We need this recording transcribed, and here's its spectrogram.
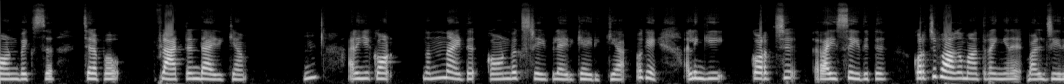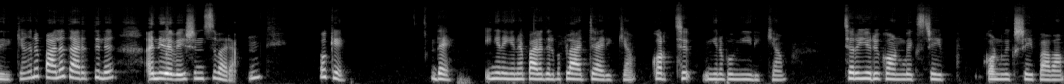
കോൺവെക്സ് ചിലപ്പോൾ ഫ്ലാറ്റൻഡ് ആയിരിക്കാം. അല്ലെങ്കിൽ കോൺ നന്നായിട്ട് കോൺവെക്സ് ഷേപ്പിലായിരിക്കാം ഇരിക്കുക. ഓക്കെ അല്ലെങ്കിൽ കുറച്ച് റൈസ് ചെയ്തിട്ട് കുറച്ച് ഭാഗം മാത്രം ഇങ്ങനെ ബൾജ് ചെയ്തിരിക്കുക. അങ്ങനെ പല തരത്തിൽ അതിന്റെ ഇലവേഷൻസ് വരാം ഓക്കെ അതെ ഇങ്ങനെ ഇങ്ങനെ പല ചിലപ്പോൾ ഫ്ലാറ്റ് ആയിരിക്കാം. കുറച്ച് ഇങ്ങനെ പൊങ്ങിയിരിക്കാം. ചെറിയൊരു കോൺവെക്സ് ഷേപ്പ് കോൺവെക്സ് ഷേപ്പ് ആവാം.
